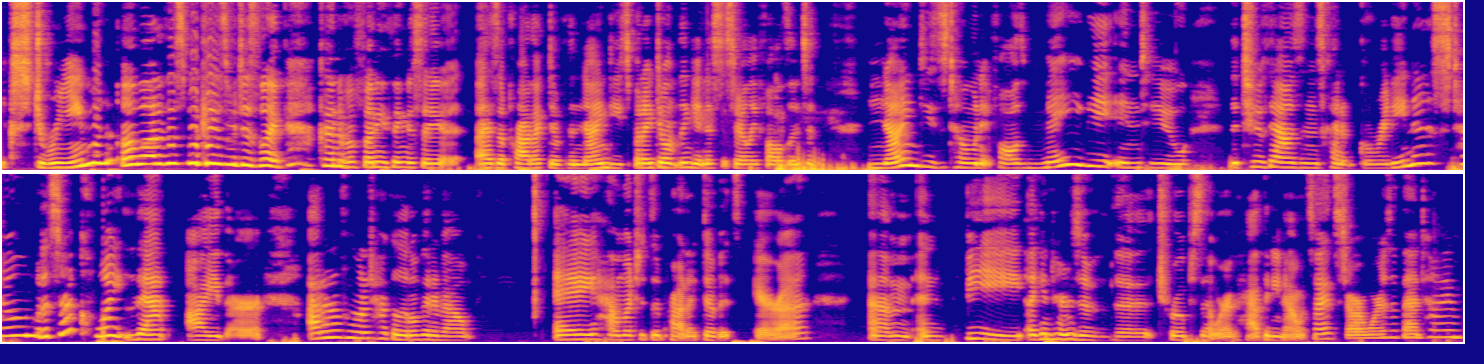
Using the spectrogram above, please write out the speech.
extreme a lot of this book is, which is like kind of a funny thing to say as a product of the 90s, but I don't think it necessarily falls into 90s tone. It falls maybe into the 2000s kind of grittiness tone, but it's not quite that either. I don't know if we want to talk a little bit about A, how much it's a product of its era, um, and B, like in terms of the tropes that were happening outside Star Wars at that time,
